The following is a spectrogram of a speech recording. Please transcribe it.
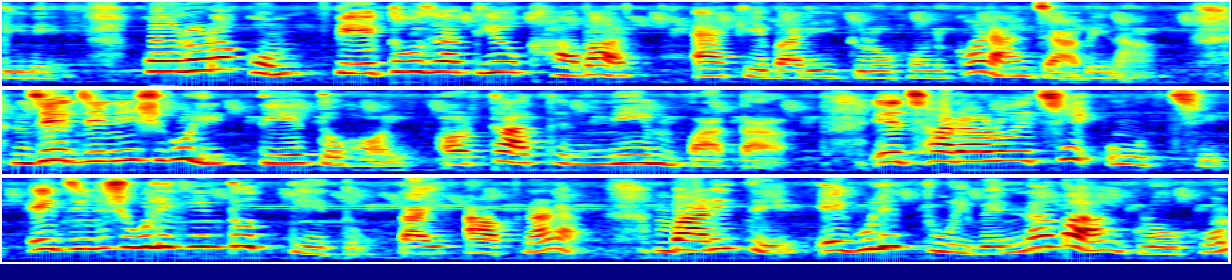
দিনে। কোনো রকম তেতো জাতীয় খাবার একেবারেই গ্রহণ করা যাবে না। যে জিনিসগুলি তেতো হয়, অর্থাৎ নিম পাতা। এছাড়াও রয়েছে উচ্ছে। এই জিনিসগুলি কিন্তু তেতো, তাই আপনারা বাড়িতে এগুলি তুলবেন না বা গ্রহণ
